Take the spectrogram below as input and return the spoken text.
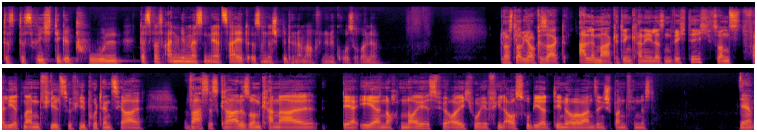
das, das Richtige tun, das, was angemessen in der Zeit ist und das spielt dann aber auch wieder eine große Rolle. Du hast, glaube ich, auch gesagt, alle Marketingkanäle sind wichtig, sonst verliert man viel zu viel Potenzial. Was ist gerade so ein Kanal, der eher noch neu ist für euch, wo ihr viel ausprobiert, den du aber wahnsinnig spannend findest? Ja,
